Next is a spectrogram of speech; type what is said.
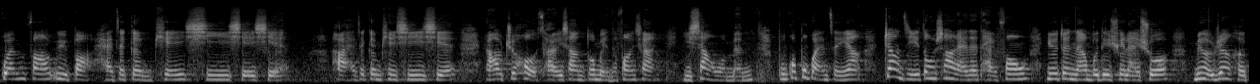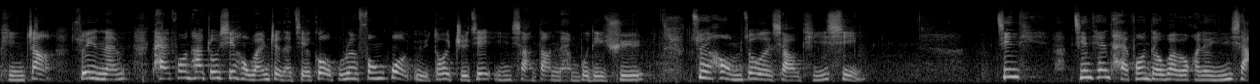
官方预报还在更偏西一些些，好，还在更偏西一些，然后之后才会向东北的方向移向我们。不过不管怎样，这样子移动上来的台风，因为对南部地区来说没有任何屏障，所以南台风它中心很完整的结构，不论风或雨都会直接影响到南部地区。最后我们做个小提醒，今天。今天台风的外围环流影响，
